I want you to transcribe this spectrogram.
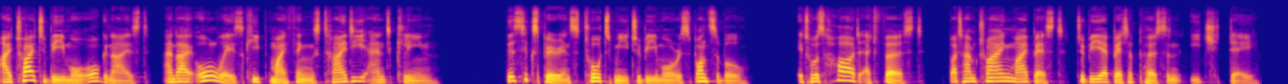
I try to be more organized, and I always keep my things tidy and clean. This experience taught me to be more responsible. It was hard at first, but I'm trying my best to be a better person each day.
